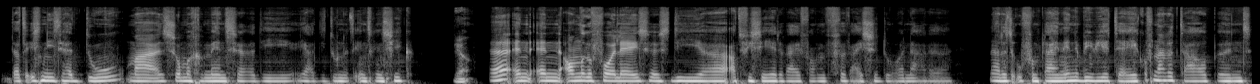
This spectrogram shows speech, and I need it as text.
dat is niet het doel, maar sommige mensen die, ja, die doen het intrinsiek. Ja. en, en andere voorlezers die adviseren wij van verwijzen door naar, de, naar het oefenplein in de bibliotheek of naar het taalpunt.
